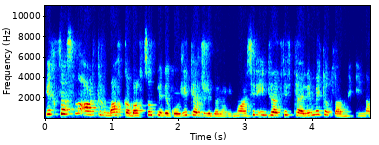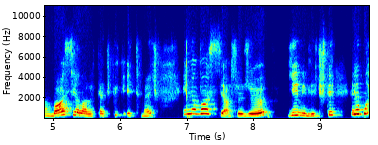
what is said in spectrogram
İxtisasını artırmaq, qabaqcıl pedaqoji təcrübələri, müasir interaktiv təlim metodlarını, innovasiyaları tətbiq etmək. İnnovasiya sözü yenilikdir. Elə bu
